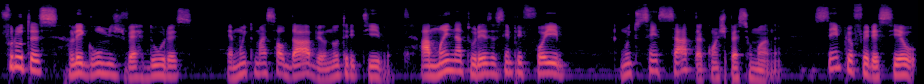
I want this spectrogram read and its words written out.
Frutas, legumes, verduras. É muito mais saudável, nutritivo. A mãe natureza sempre foi muito sensata com a espécie humana. Sempre ofereceu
